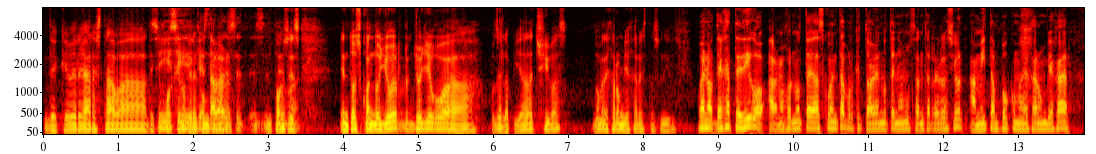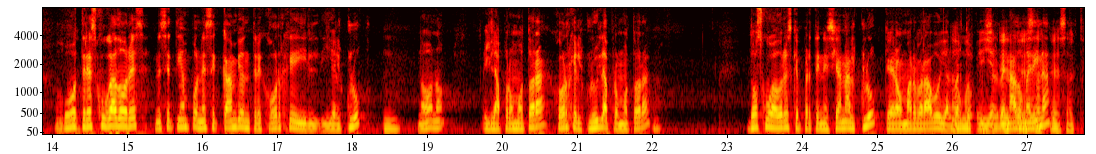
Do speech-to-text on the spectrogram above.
de que Vergara estaba, de que Sí, Jorge sí, lo quería que comprar. ese- ese entonces, entonces cuando yo, yo llego a pues, de la Piedad a Chivas, no me dejaron viajar a Estados Unidos. Bueno, déjate digo, a lo mejor no te das cuenta porque todavía no teníamos tanta relación. A mí tampoco me dejaron viajar. Hubo tres jugadores en ese tiempo, en ese cambio entre Jorge y, y el club. Mm. No, no. Y la promotora, Jorge, el club y la promotora. Dos jugadores que pertenecían al club, que era Omar Bravo y Alberto Ah, pues, y el Venado Medina. Exacto.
